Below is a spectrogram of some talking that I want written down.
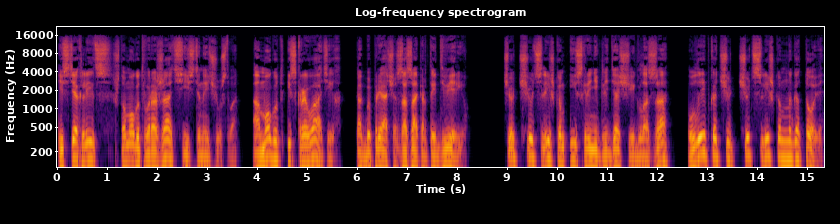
из тех лиц, что могут выражать истинные чувства а могут и скрывать их, как бы пряча за запертой дверью. Чуть-чуть слишком искренне глядящие глаза, улыбка чуть-чуть слишком наготове.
